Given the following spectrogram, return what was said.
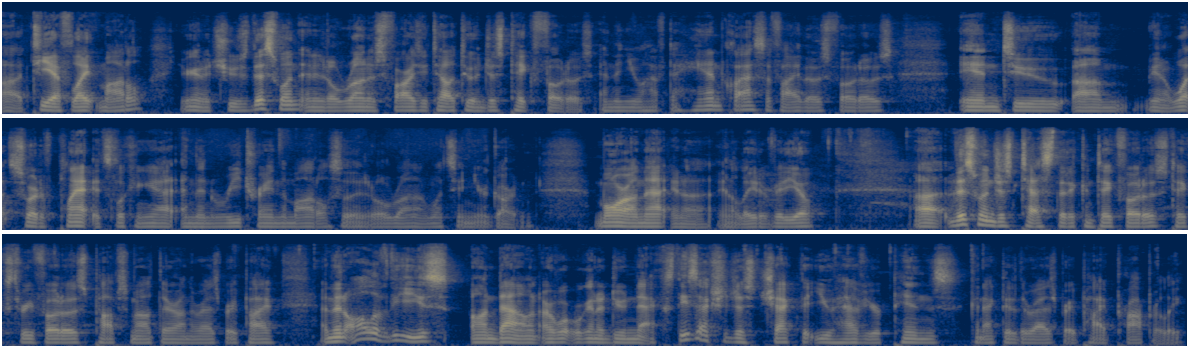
uh, TF Lite model. You're going to choose this one, and it'll run as far as you tell it to, and just take photos. And then you'll have to hand classify those photos into um, you know what sort of plant it's looking at, and then retrain the model so that it'll run on what's in your garden. More on that in a in a later video. Uh, this one just tests that it can take photos, takes three photos, pops them out there on the Raspberry Pi. And then all of these on down are what we're going to do next. These actually just check that you have your pins connected to the Raspberry Pi properly.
